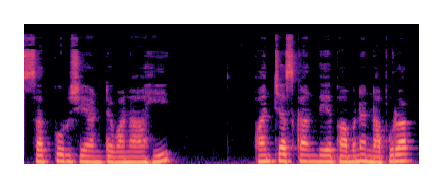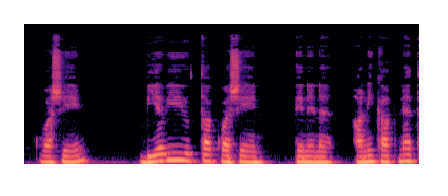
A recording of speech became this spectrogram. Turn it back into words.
සත්පුරුෂයන්ට වනාහි පංචස්කන්ධය පමණ නපුරක් වශයෙන් බියවිය යුත්තක් වශයෙන් පෙනෙන අනිකක් නැත.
